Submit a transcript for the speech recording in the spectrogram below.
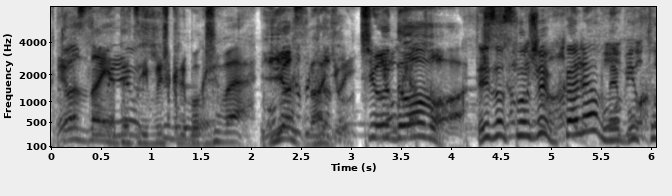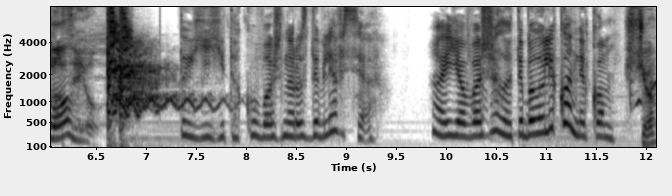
Хто знає, де цей вишкрибок живе? Я знаю. Чудово! Ти заслужив халявне бухло. Ти її так уважно роздивлявся, а я вважала тебе лоліконником. Що?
